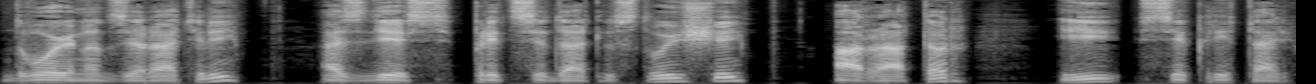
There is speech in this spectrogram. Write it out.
двое надзирателей, а здесь председательствующий, оратор и секретарь.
